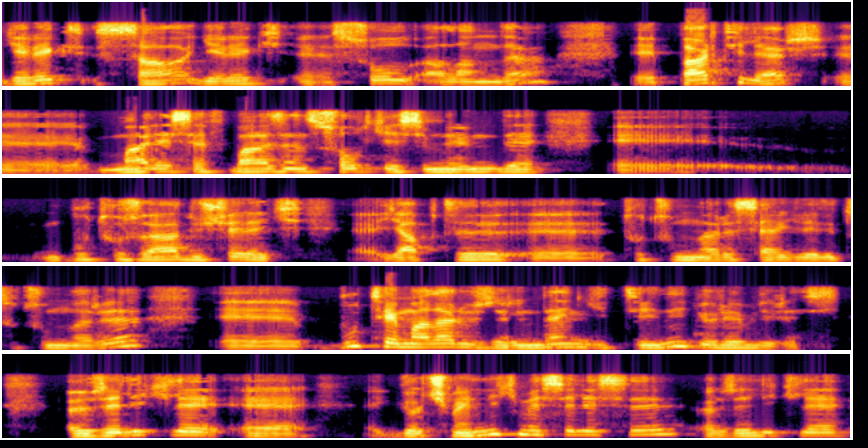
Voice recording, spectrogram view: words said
gerek sağ gerek e, sol alanda e, partiler e, maalesef bazen sol kesimlerini de e, bu tuzağa düşerek e, yaptığı e, tutumları, sergilediği tutumları e, bu temalar üzerinden gittiğini görebiliriz. Özellikle göçmenlik meselesi, özellikle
